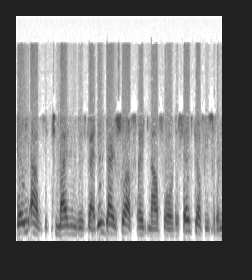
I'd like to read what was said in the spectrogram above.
They are victimizing this guy. This guy is so afraid now for the safety of his family,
